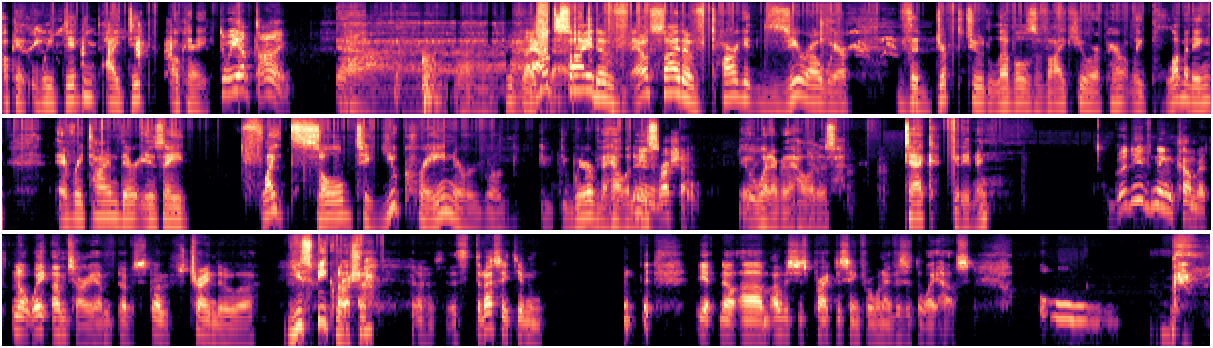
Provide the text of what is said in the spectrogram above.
Okay, we didn't. I did. Okay. Do we have time? Uh, You'd like that. outside of outside of target zero, where the derptitude levels of IQ are apparently plummeting every time there is a flight sold to Ukraine or, or wherever the hell it I mean, is, Russia. whatever the hell it is. Tech, good evening. Good evening, Cumbit. No, wait. I'm sorry. I'm, I, was, I was trying to. Uh, You speak Russian. Здравствуйте. yeah, no. Um, I was just practicing for when I visit the White House. Oh,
